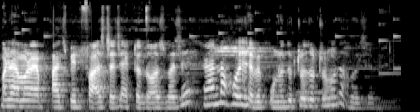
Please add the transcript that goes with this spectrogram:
মানে আমার পাঁচ মিনিট ফার্স্ট আছে, একটা দশ বাজে। রান্না হয়ে যাবে পনেরো দুটো, দুটোর মধ্যে হয়ে যাবে।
